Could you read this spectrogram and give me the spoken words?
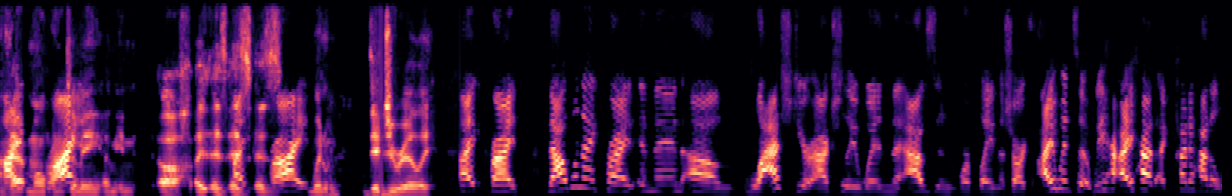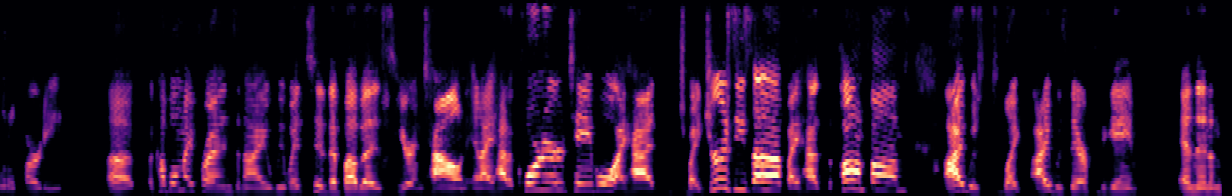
I That moment to me, I mean, oh, as as, I as cried. when did you really? I cried. That one I cried, and then um last year actually when the Avs were playing the Sharks, I went to we I had I kind of had a little party. Uh, a couple of my friends and I we went to the Bubba's here in town, and I had a corner table. I had my jerseys up. I had the pom poms. I was like I was there for the game. And then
